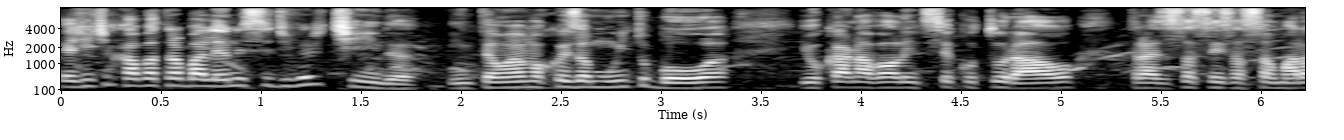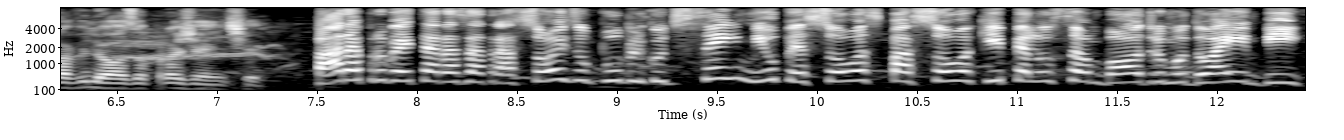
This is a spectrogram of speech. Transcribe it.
e a gente acaba trabalhando e se divertindo. Então é uma coisa muito boa, e o carnaval, além de ser cultural, traz essa sensação maravilhosa para a gente. Para aproveitar as atrações, um público de 100 mil pessoas passou aqui pelo Sambódromo do AMB.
